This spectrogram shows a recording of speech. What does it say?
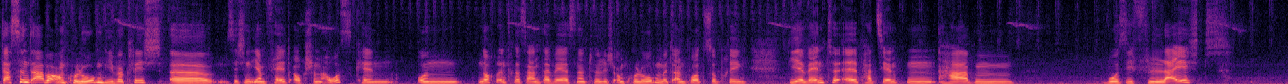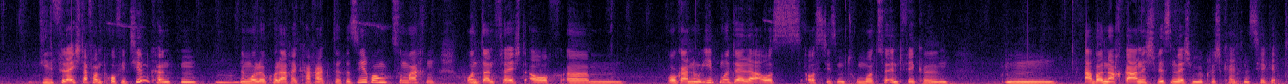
Das sind aber Onkologen, die wirklich äh, sich in ihrem Feld auch schon auskennen. Und noch interessanter wäre es natürlich, Onkologen mit an Bord zu bringen, die eventuell Patienten haben, wo sie vielleicht die vielleicht davon profitieren könnten, mhm. eine molekulare Charakterisierung zu machen und dann vielleicht auch ähm, Organoidmodelle aus, aus diesem Tumor zu entwickeln, mm, aber noch gar nicht wissen, welche Möglichkeiten es hier gibt.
